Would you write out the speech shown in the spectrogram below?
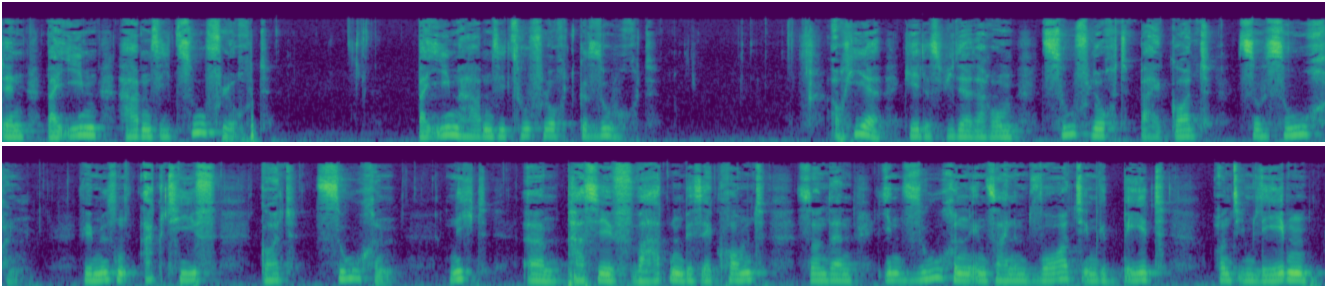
Denn bei ihm haben sie Zuflucht. Bei ihm haben sie Zuflucht gesucht. Auch hier geht es wieder darum, Zuflucht bei Gott zu suchen. Wir müssen aktiv Gott suchen, nicht ähm, passiv warten, bis er kommt, sondern ihn suchen in seinem Wort, im Gebet und im Leben,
